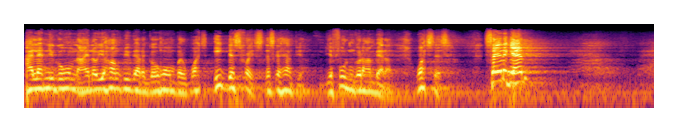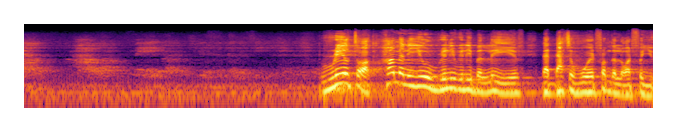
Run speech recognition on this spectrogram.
I letting you go home now. I know you're hungry. You got to go home, but watch. Eat this first. This can help you. Your food can go down better. Watch this. Say it again. Real talk. How many of you really, really believe that that's a word from the Lord for you?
